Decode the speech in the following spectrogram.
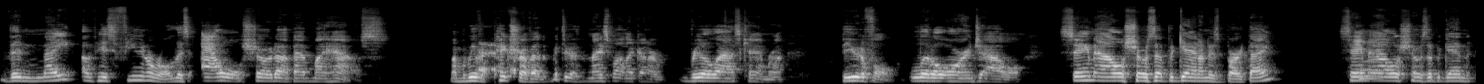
The night of his funeral, this owl showed up at my house. Remember, we have a picture of it. We took a nice one, like on a real ass camera. Beautiful little orange owl. Same owl shows up again on his birthday. Same Mhm. owl shows up again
